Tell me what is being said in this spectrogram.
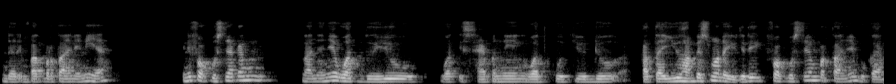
dari empat pertanyaan ini ya, ini fokusnya kan nanyanya what do you, what is happening, what could you do. Kata you hampir semua ada you. Jadi fokusnya pertanyaannya bukan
